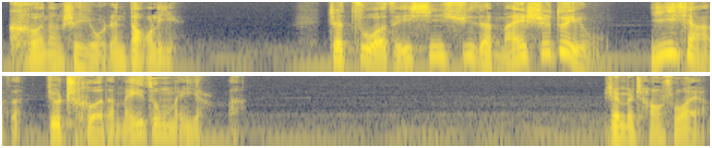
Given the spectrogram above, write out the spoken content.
可能是有人盗猎。这做贼心虚的埋尸队伍一下子就撤得没踪没影了。人们常说呀。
